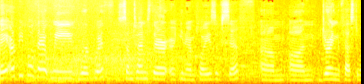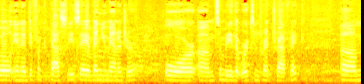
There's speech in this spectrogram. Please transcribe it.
They are people that we work with. Sometimes they're uh, you know employees of SIFF um, on during the festival in a different capacity, say a venue manager or um, somebody that works in print traffic, um,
